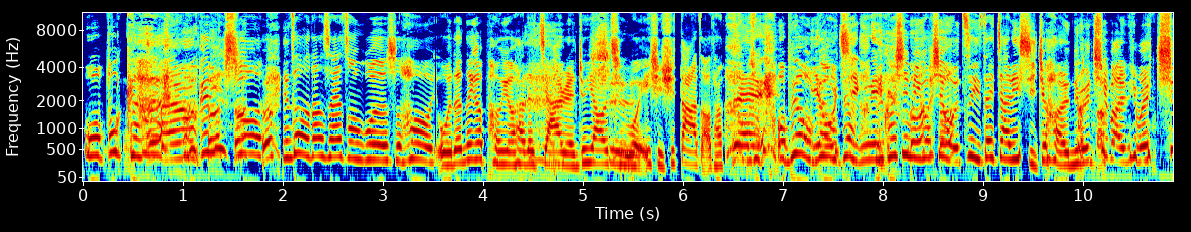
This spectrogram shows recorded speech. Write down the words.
我不敢，我跟你说，你知道我当时在中国的时候，我的那个朋友他的家人就邀请我一起去大澡堂，我说我不要，我不要，没关系，没关系，我自己在家里洗就好了，你们去吧，你们去。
